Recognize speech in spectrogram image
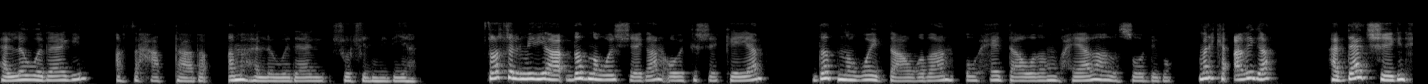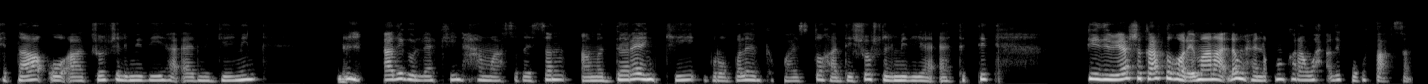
ha la wadaagin asxaabtaada ama ha la wadaagin social mediaha social mediaha dadna way sheegaan oo way ka sheekeeyaan. Dadna way daawadaan oo waxay daawadaan waxyaalaha la soo dhigo. Marka adiga haddaad sheegin xitaa oo aad social mediaha aadna geynin adigoo laakiin xamaasadaysan ama dareenkii broblemka ku haysto haddii social media aad tagtid fiidiyoyaasha kaarta hor imaanaya dhan waxay noqon karaan wax adig kugu saabsan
